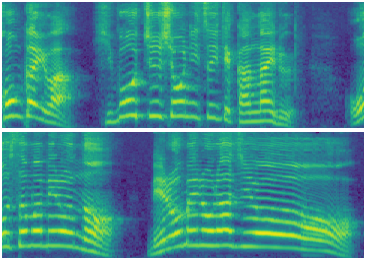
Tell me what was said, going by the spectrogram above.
今回は誹謗中傷について考える王様メロンのメロメロラジオ。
